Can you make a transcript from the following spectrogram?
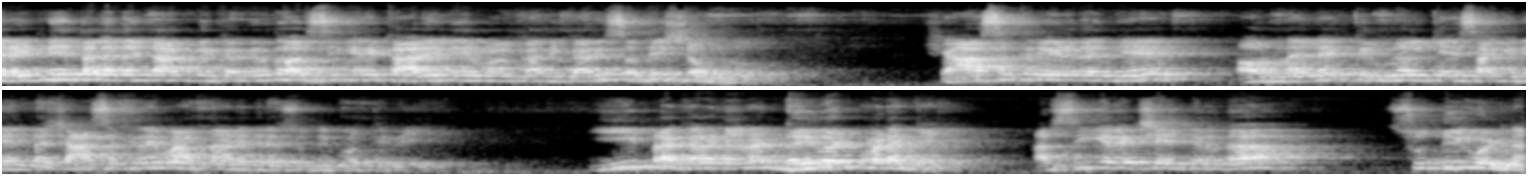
ಎರಡನೇ ತಲೆದಂಡ ಆಗ್ಬೇಕಾಗಿರೋದು ಅರಸೀಕೆರೆ ಕಾರ್ಯನಿರ್ವಾಹಕಾಧಿಕಾರಿ ಸತೀಶ್ ಅವರು. ಶಾಸಕರು ಹೇಳಿದಂಗೆ ಅವ್ರ ಮೇಲೆ ಕ್ರಿಮಿನಲ್ ಕೇಸ್ ಆಗಿದೆ ಅಂತ ಶಾಸಕರೇ ಮಾತನಾಡಿದ್ರೆ ಸುದ್ದಿಗೋಷ್ಠಿಲಿ ಈ ಪ್ರಕರಣನ ಡೈವರ್ಟ್ ಮಾಡಕ್ಕೆ ಅರಸೀಕೆರೆ ಕ್ಷೇತ್ರದ ಸುದ್ದಿಗಳನ್ನ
